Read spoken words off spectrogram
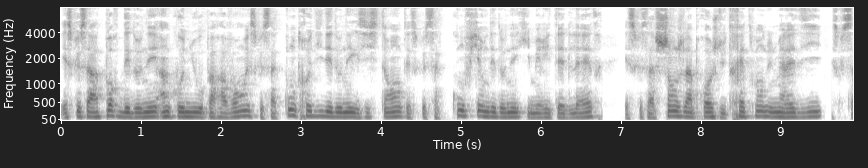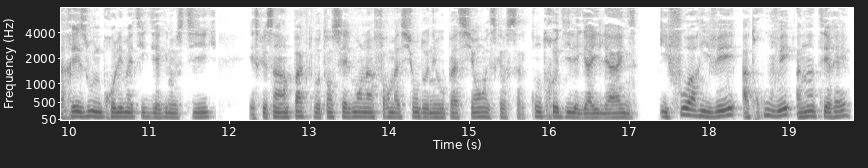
est-ce que ça apporte des données inconnues auparavant, est-ce que ça contredit des données existantes, est-ce que ça confirme des données qui méritaient de l'être, est-ce que ça change l'approche du traitement d'une maladie, est-ce que ça résout une problématique diagnostique, est-ce que ça impacte potentiellement l'information donnée aux patients? Est-ce que ça contredit les guidelines? Il faut arriver à trouver un intérêt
